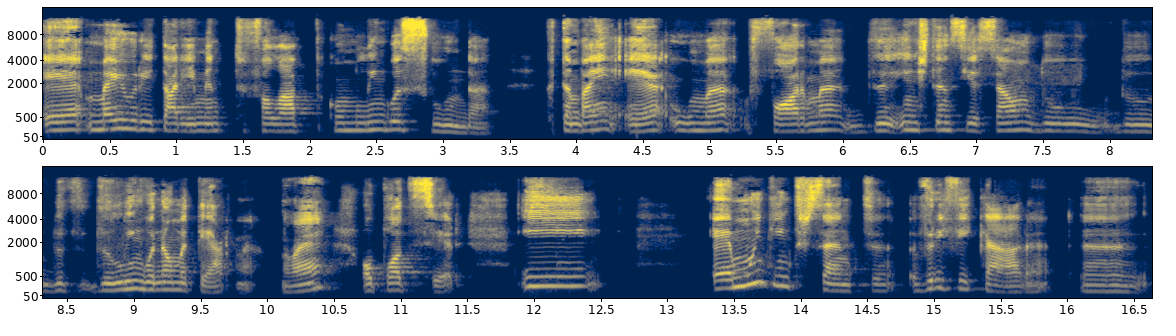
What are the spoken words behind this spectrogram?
é maioritariamente falado como língua segunda que também é uma forma de instanciação do, do de, de, língua não materna, não é? Ou pode ser. E é muito interessante verificar uh,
